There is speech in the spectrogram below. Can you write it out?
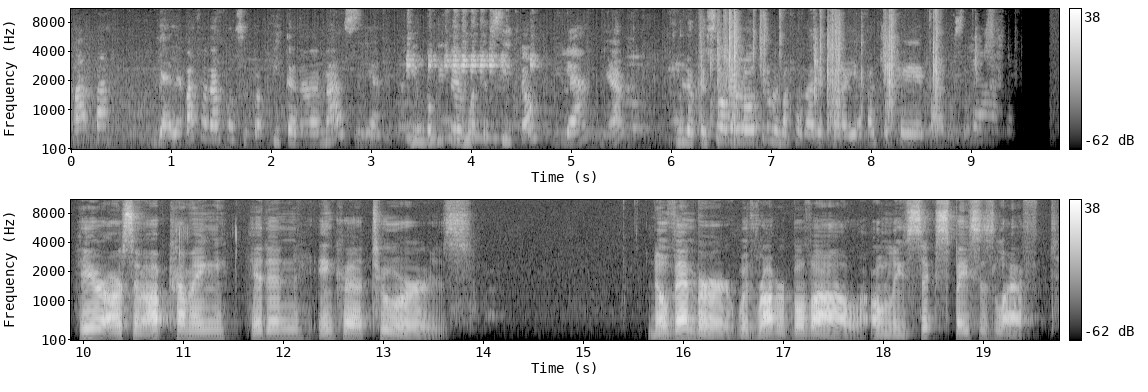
papa. Ya, le vas a dar con su papita nada más. Y un poquito lo que sobra lo otro me vas a dar para allá, para el chofer, para nosotros. Here are some upcoming hidden Inca tours. November with Robert Bauval, only six spaces left.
